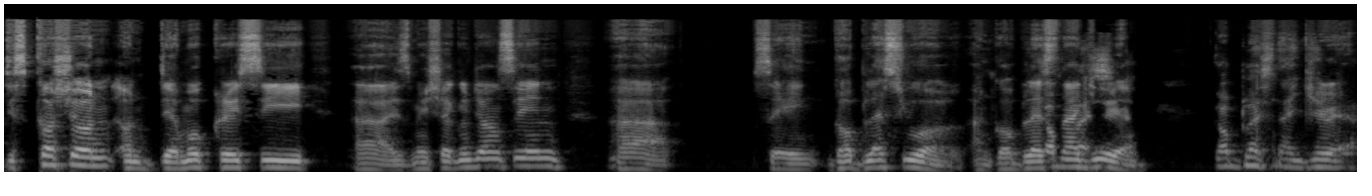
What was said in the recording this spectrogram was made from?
discussion on democracy, uh, is Michelle Johnson uh, saying, God bless you all and God bless God Nigeria. Bless. God bless Nigeria.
